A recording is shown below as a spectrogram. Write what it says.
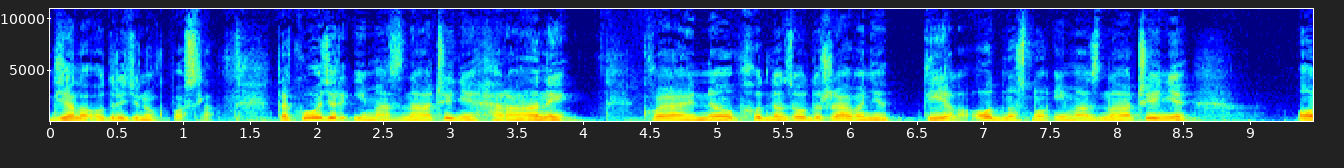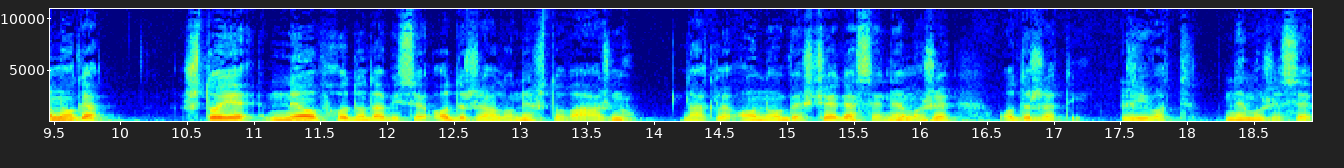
dijela, određenog posla. Također ima značenje hrane koja je neophodna za održavanje tijela, odnosno ima značenje onoga što je neophodno da bi se održalo nešto važno. Dakle, ono bez čega se ne može održati život, ne može se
